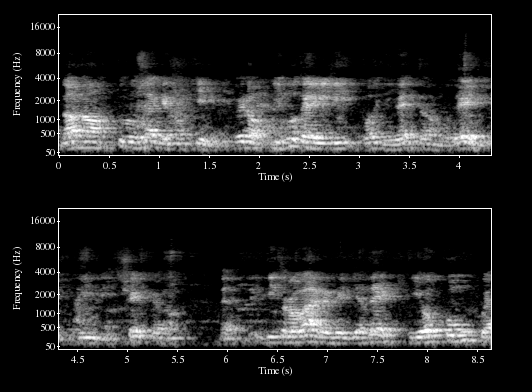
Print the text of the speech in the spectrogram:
No, no, tu lo sai che non chiedi, però i modelli poi diventano modelli, quindi cercano eh, di- trovare degli adepti o comunque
